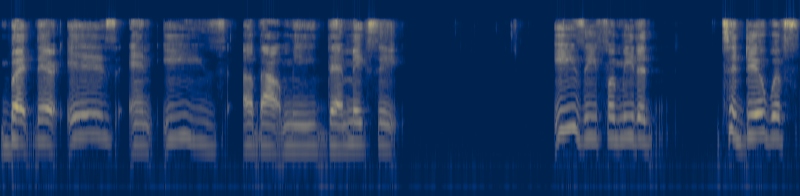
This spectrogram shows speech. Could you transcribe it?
But there is an ease about me that makes it easy for me to to deal with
